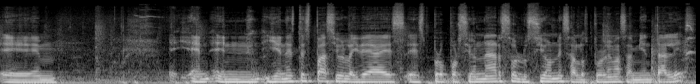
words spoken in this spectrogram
en- en- y en este espacio la idea es, proporcionar soluciones a los problemas ambientales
